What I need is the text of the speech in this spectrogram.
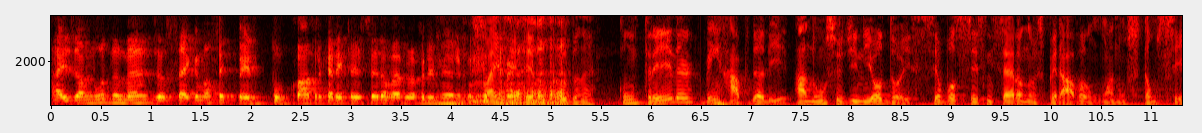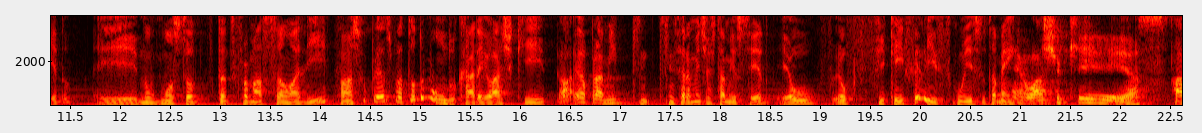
Aí já muda, né? Já segue uma sequência. O 4 que era em terceira, vai pra primeira. vai invertendo tudo, né? Com um trailer bem rápido ali, anúncio de Nioh 2. Se eu vou ser sincero, eu não esperava um anúncio tão cedo. E não mostrou tanta informação ali. Foi uma surpresa pra todo mundo, cara. Eu acho que. Eu, para mim, sin- sinceramente, acho que tá meio cedo. Eu, eu fiquei feliz com isso também. É, eu acho que a, a,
